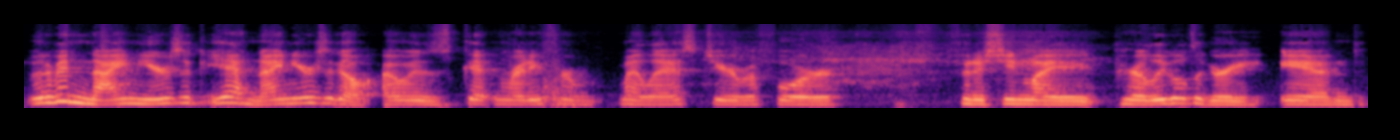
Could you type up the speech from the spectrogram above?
it would have been nine years ago. Yeah, nine years ago. I was getting ready for my last year before finishing my paralegal degree and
